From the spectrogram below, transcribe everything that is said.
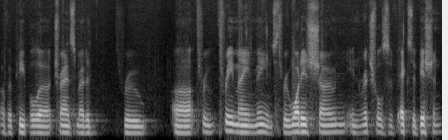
of a people are transmitted through, uh, through three main means through what is shown in rituals of exhibition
